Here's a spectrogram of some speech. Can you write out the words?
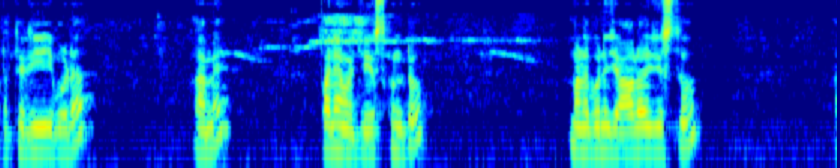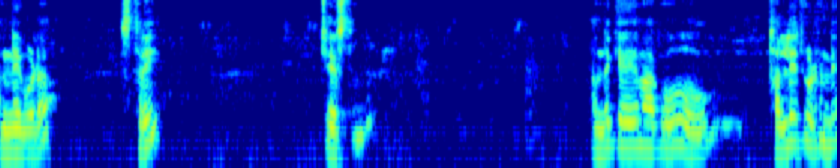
ప్రతిదీ కూడా ఆమె పని ఆమె చేసుకుంటూ మన గురించి ఆలోచిస్తూ అన్నీ కూడా స్త్రీ చేస్తుంది. అందుకే మాకు తల్లి చూడండి.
